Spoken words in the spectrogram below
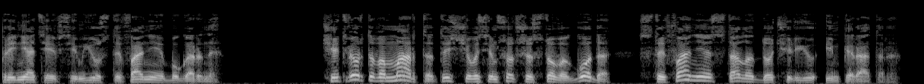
принятия в семью Стефании Бугарне. 4 марта 1806 года Стефания стала дочерью императора.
